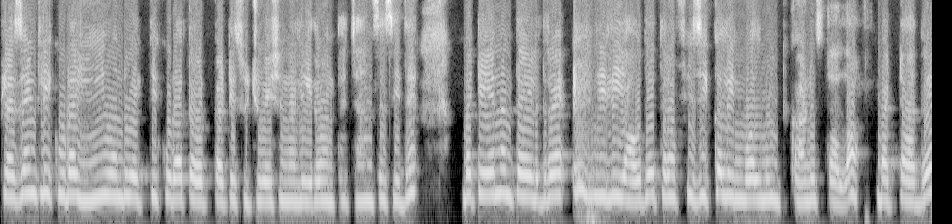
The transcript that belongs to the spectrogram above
ಪ್ರೆಸೆಂಟ್ಲಿ ಕೂಡ ಈ ಒಂದು ವ್ಯಕ್ತಿ ಕೂಡ ಥರ್ಡ್ ಪಾರ್ಟಿ ಸಿಚುವೇಶನ್ ಅಲ್ಲಿ ಇರುವಂತ ಚಾನ್ಸಸ್ ಇದೆ. ಬಟ್ ಏನಂತ ಹೇಳಿದ್ರೆ, ಇಲ್ಲಿ ಯಾವುದೇ ತರ ಫಿಸಿಕಲ್ ಇನ್ವಾಲ್ವ್ಮೆಂಟ್ ಕಾಣಿಸ್ತಾ ಇಲ್ಲ. ಬಟ್ ಆದ್ರೆ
